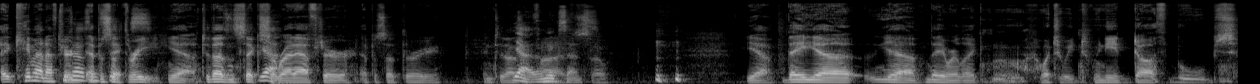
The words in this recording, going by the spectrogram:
it came out after episode three yeah 2006 so right after episode three in 2005 Yeah, that makes sense. so yeah they uh yeah they were like "Hmm, what do we we need darth boobs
